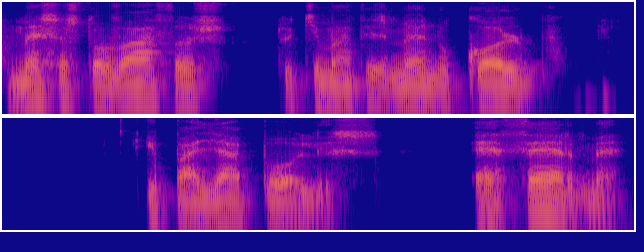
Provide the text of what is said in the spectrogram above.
μέσα στο βάθος του κυματισμένου κόλπου. Η παλιά πόλης, Εθέρμε,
